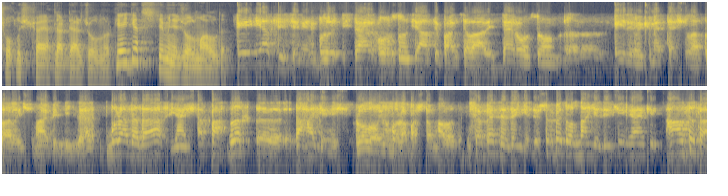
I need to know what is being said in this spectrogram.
çoxlu şikayətlər dərc olunur. Qeydiyyat sistemi necə olmalıdır? Qeydiyyat sistemi bu istər olsun siyasi partiyalar, istər olsun ə, değil hükümet teşkilatları, içtimai birlikler. Burada da yani şeffaflık e, daha geniş rol oynamaya başlamalıdır. Söhbət neden geliyor? Söhbət ondan geliyor ki, yani ki hansısa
